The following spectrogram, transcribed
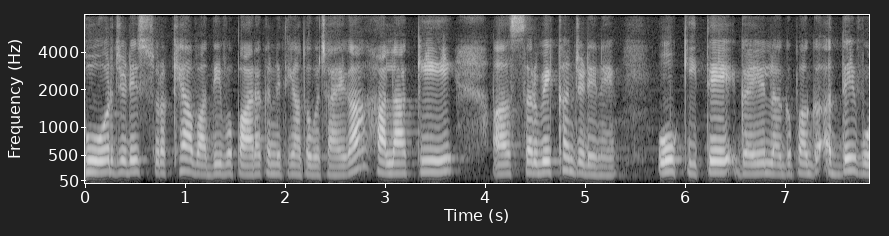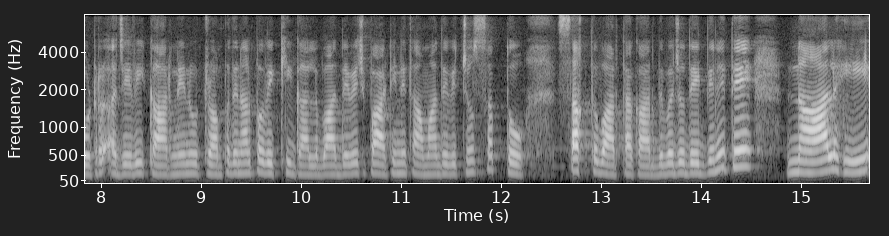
ਹੋਰ ਜਿਹੜੇ ਸੁਰੱਖਿਆਵਾਦੀ ਵਪਾਰਕ ਨੀਤੀਆਂ ਤੋਂ ਬਚਾਏਗਾ। ਹਾਲਾਂਕਿ ਸਰਵੇਖਣ ਜਿਹੜੇ ਨੇ, ਉਹ ਕੀਤੇ ਗਏ ਲਗਭਗ ਅੱਧੇ ਵੋਟਰ ਅਜੇ ਵੀ ਕਾਰਨੇ ਨੂੰ ਟਰੰਪ ਦੇ ਨਾਲ ਭਵਿੱਖੀ ਗੱਲਬਾਤ ਦੇ ਵਿੱਚ ਪਾਰਟੀ ਨੇਤਾਵਾਂ ਦੇ ਵਿੱਚੋਂ ਸਭ ਤੋਂ ਸਖਤ ਵਾਰਤਾਕਾਰ ਦੇ ਵਜੋਂ ਦੇਖਦੇ ਨੇ ਤੇ ਨਾਲ ਹੀ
